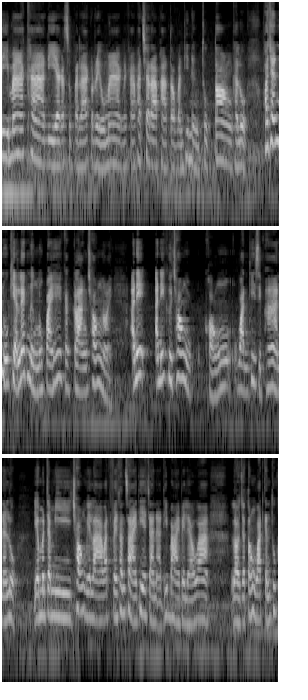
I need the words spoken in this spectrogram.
ดีมากค่ะเดียกับสุภรักษ์เร็วมากนะคะ พัชราภาตอบวันที่หนึ่งถูกต้องค่ะลูก เพราะฉะนั้นหนูเขียนเลขหนึ่งลงไปให้กลางๆช่องหน่อย อันนี้อันนี้คือช่องของวันที่สิบห้านะลูก เดี๋ยวมันจะมีช่องเวลาวัดเฟทันไซน์ที่อาจารย์อธิบายไปแล้วว่า เราจะต้องวัดกันทุก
